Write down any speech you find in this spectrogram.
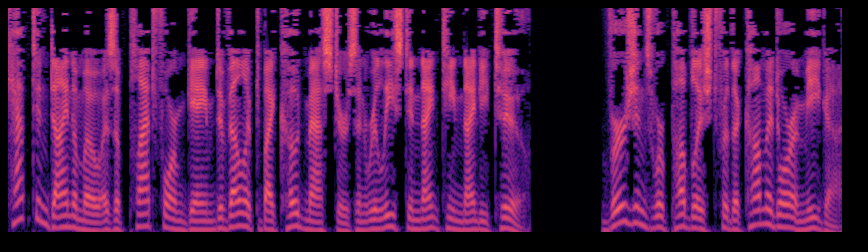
Captain Dynamo is a platform game developed by Codemasters and released in 1992. Versions were published for the Commodore Amiga,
